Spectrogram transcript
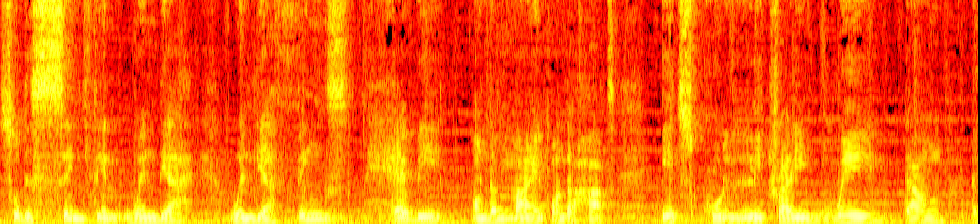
So the same thing when there when there are things heavy on the mind, on the heart, it could literally weigh down the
